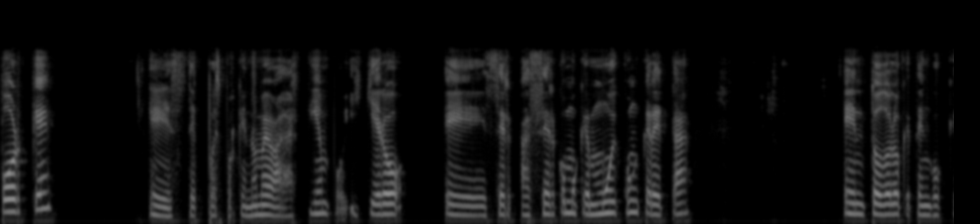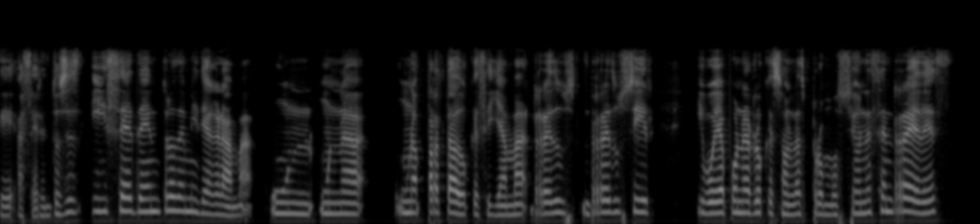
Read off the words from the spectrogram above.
porque, este, pues porque no me va a dar tiempo y quiero eh, ser, hacer como que muy concreta en todo lo que tengo que hacer. Entonces hice dentro de mi diagrama un, un apartado que se llama reducir y voy a poner lo que son las promociones en redes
